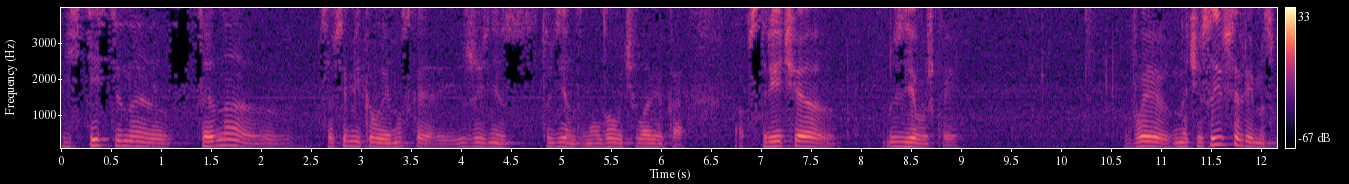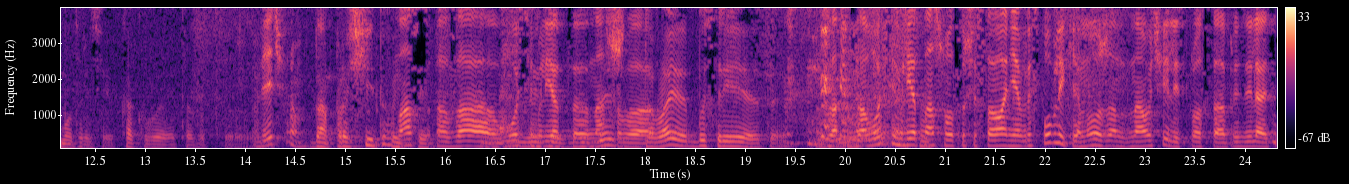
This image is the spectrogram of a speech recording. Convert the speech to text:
естественная сцена, э, совсем не КВНовская, из жизни студента, молодого человека. А Встреча с девушкой. Вы на часы все время смотрите? Как вы это вот... э, Вечером? Да, У просчитываете. нас а, за 8 Знаете, лет знаешь, нашего Давай быстрее это. За, за 8 лет нашего существования в республике мы уже научились просто определять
